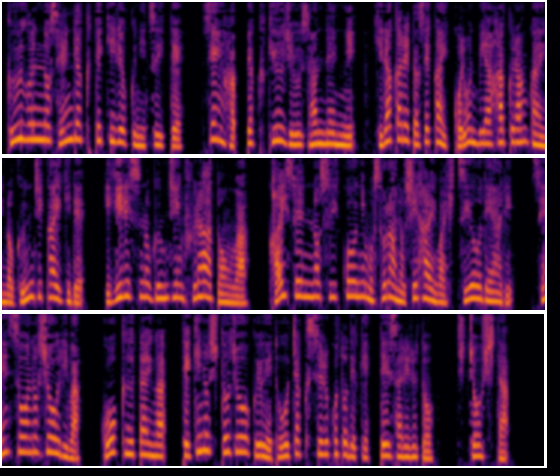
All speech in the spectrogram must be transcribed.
空軍の戦略的力について、1893年に開かれた世界コロンビア博覧会の軍事会議で、イギリスの軍人フラートンは、海戦の遂行にも空の支配が必要であり、戦争の勝利は航空隊が敵の首都上空へ到着することで決定されると主張した。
